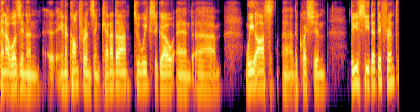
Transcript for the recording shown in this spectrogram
And I was in an in a conference in Canada two weeks ago, and um, we asked uh, the question, "Do you see that different?"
